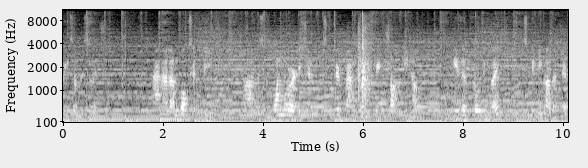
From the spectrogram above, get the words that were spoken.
doing some research and I'll unbox it for you. Uh, this is one more addition to the strip I'm going to make shortly now. These are clothing by Spiti Kaza Trip.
